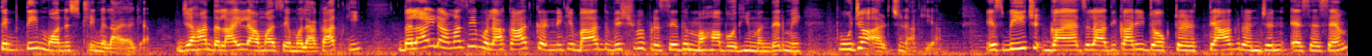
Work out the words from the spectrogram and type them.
तिब्बती मॉनेस्ट्री में लाया गया, जहाँ दलाई लामा से मुलाकात की। दलाई लामा से मुलाकात करने के बाद विश्व प्रसिद्ध महाबोधि मंदिर में पूजा अर्चना किया। इस बीच गाया जिलाधिकारी डॉक्टर त्याग रंजन एसएसएम,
